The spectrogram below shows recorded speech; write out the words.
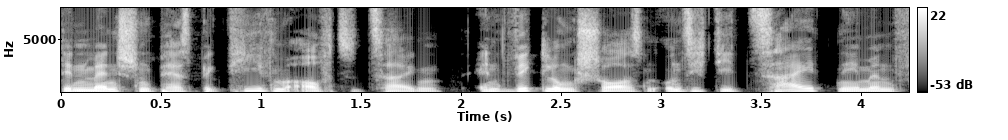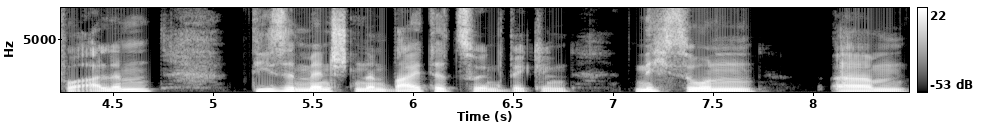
den Menschen Perspektiven aufzuzeigen, Entwicklungschancen und sich die Zeit nehmen, vor allem diese Menschen dann weiterzuentwickeln. Nicht so ein ähm,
